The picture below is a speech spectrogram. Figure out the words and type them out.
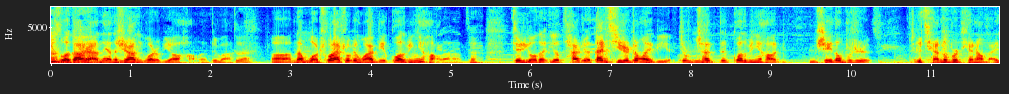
理所当然的呀，那谁让你过得比较好呢，对吧？对，啊，那我出来说不定我还比过得比你好呢，对，就是有的有他这，但其实真未必，就是他嗯过得比你好，你谁都不是，这个钱都不是天上白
